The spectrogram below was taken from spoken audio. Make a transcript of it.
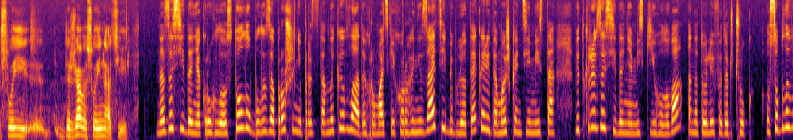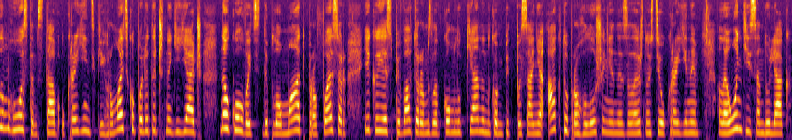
своєї е, держави, своєї нації. На засідання круглого столу були запрошені представники влади, громадських організацій, бібліотекарі та мешканці міста. Відкрив засідання міський голова Анатолій Федорчук. Особливим гостем став український громадсько-політичний діяч, науковець, дипломат, професор, який є співавтором з Левком Лук'яненком підписання акту проголошення незалежності України Леонтій Сандуляк.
